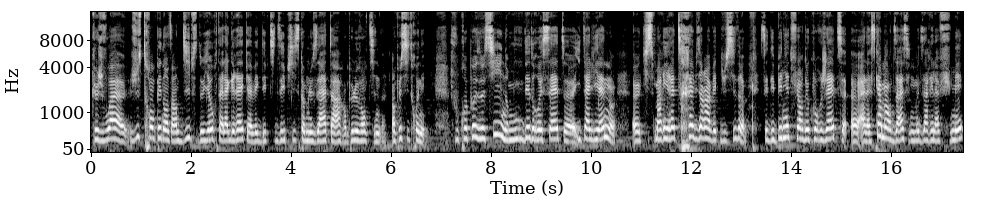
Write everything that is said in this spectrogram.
que je vois euh, juste trempé dans un dips de yaourt à la grecque avec des petites épices comme le zaatar, un peu levantine, un peu citronné. Je vous propose aussi une idée de recette euh, italienne euh, qui se marierait très bien avec du cidre. C'est des beignets de fleurs de courgette à la scamorza, c'est une mozzarella fumée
